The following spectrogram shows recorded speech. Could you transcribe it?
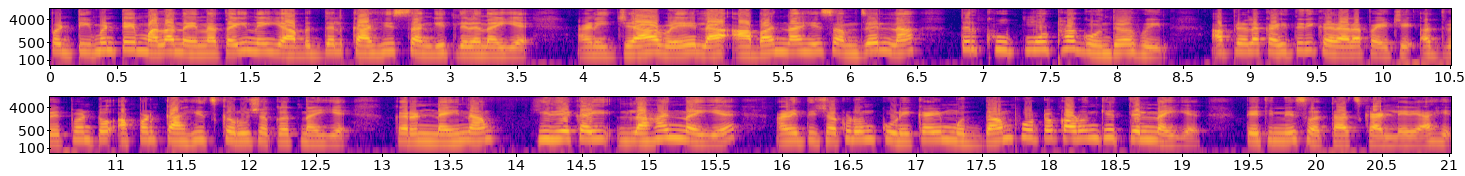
पण ती म्हणते मला नैनाताईने याबद्दल काहीच सांगितलेलं नाही आहे आणि ज्या वेळेला आबांना हे समजेल ना तर खूप मोठा गोंधळ होईल. आपल्याला काहीतरी करायला पाहिजे. अद्वैत म्हणतो आपण काहीच करू शकत नाही आहे कारण नैना ही जे काही लहान नाही आहे आणि तिच्याकडून कुणी काही मुद्दाम फोटो काढून घेतलेले नाही आहेत ते तिने स्वतःच काढलेले आहेत.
